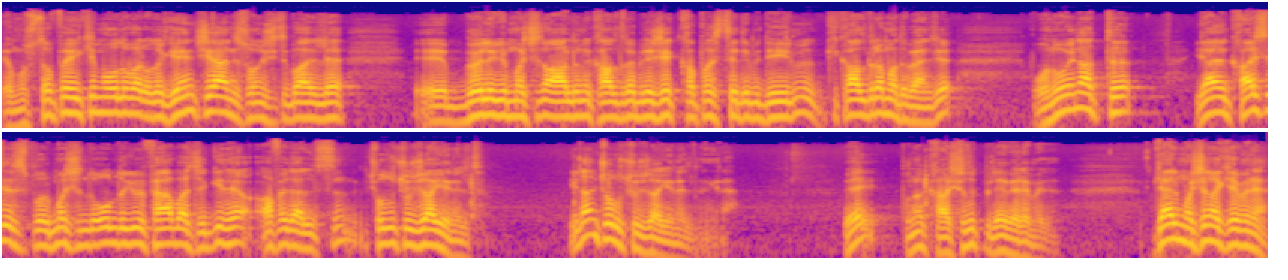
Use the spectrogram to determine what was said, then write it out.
E Mustafa Hekimoğlu var o da genç yani sonuç itibariyle e, böyle bir maçın ağırlığını kaldırabilecek kapasitede mi değil mi ki kaldıramadı bence. Onu oynattı. Yani Kayseri Spor maçında olduğu gibi Fenerbahçe yine affedersin çoluk çocuğa yenildi. İnan çoluk çocuğa yenildin yine. Ve buna karşılık bile veremedin. Gel maçın hakemine.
